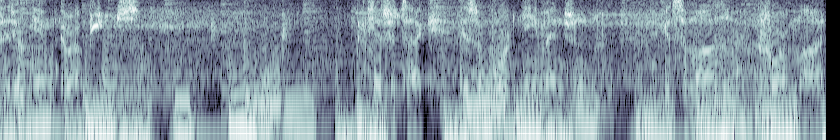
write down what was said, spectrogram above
video game corruptions. Glitch Attack is a board game engine. It's a mod for a mod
